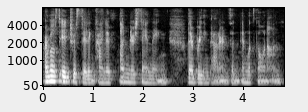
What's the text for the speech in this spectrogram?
are most interested in kind of understanding their breathing patterns and, and what's going on.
